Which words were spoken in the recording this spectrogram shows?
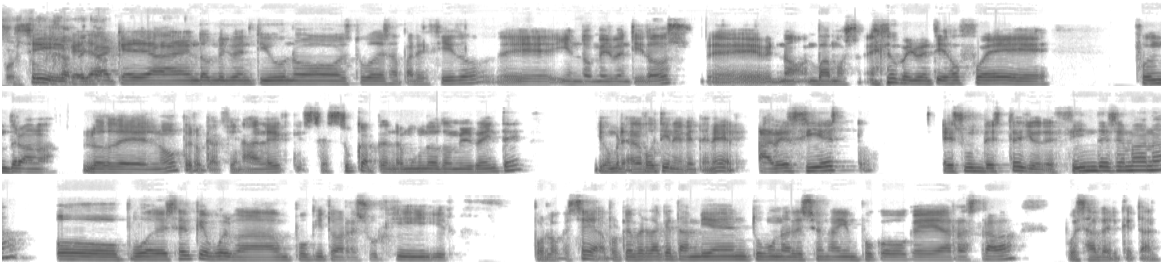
pues sí, que ya, que ya en 2021 estuvo desaparecido eh, y en 2022, eh, no, vamos, en 2022 fue, fue un drama lo de él, ¿no? Pero que al final es, es subcampeón del mundo 2020 y, hombre, algo tiene que tener. A ver si esto es un destello de fin de semana o puede ser que vuelva un poquito a resurgir por lo que sea, porque es verdad que también tuvo una lesión ahí un poco que arrastraba, pues a ver qué tal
